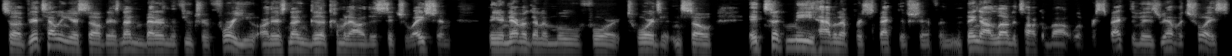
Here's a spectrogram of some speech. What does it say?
So if you're telling yourself there's nothing better in the future for you, or there's nothing good coming out of this situation, then you're never going to move forward towards it. And so it took me having a perspective shift. And the thing I love to talk about with perspective is you have a choice.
